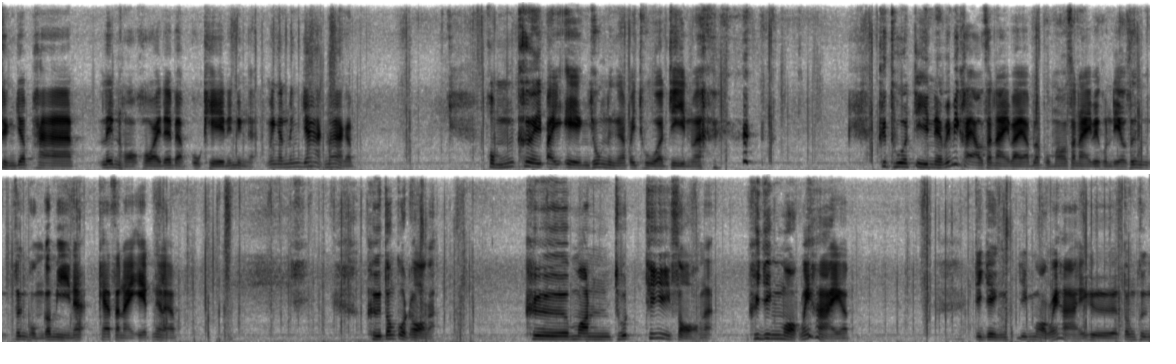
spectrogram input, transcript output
ถึงจะพาเล่นหอคอยได้แบบโอเคนิดนึงอะไม่งั้นมันยากมากครับ ผมเคยไปเองช่วงหนึ่งอะไปทัวร์จีนมาคือทัวร์จีนเนี่ยไม่มีใครเอาสไนไปครับแล้วผมเอาสไนไปคนเดียว ซึ่งซึ่งผมก็มีนะแค่สไนเอสเนี่ยแหละครับ คือต้องกดออกอะ่ะ คือมอนชุดที่สองอะ คือยิงหมอกไม่หายครับ จริงๆ ยิงหมอกไม่หายคือต้องพึ่ง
